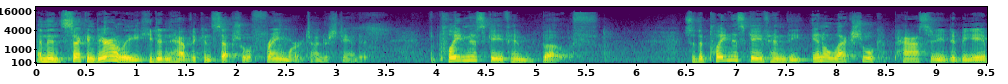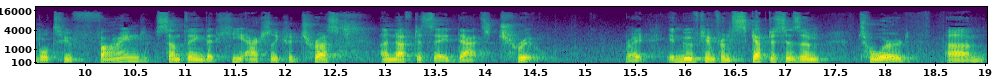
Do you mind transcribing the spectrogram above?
And then, secondarily, he didn't have the conceptual framework to understand it. The Platonists gave him both. So the Platonists gave him the intellectual capacity to be able to find something that he actually could trust enough to say that's true. Right? It moved him from skepticism toward um,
